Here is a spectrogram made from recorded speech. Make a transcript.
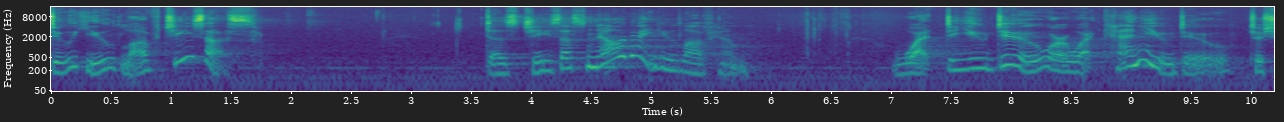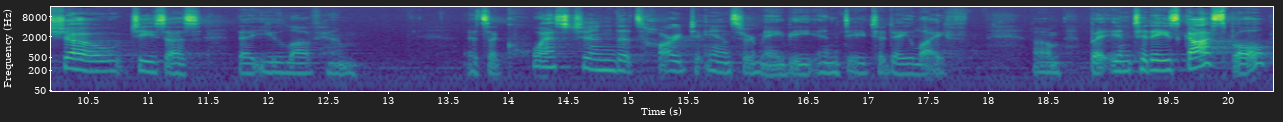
Do you love Jesus? Does Jesus know that you love him? What do you do or what can you do to show Jesus that you love him? It's a question that's hard to answer, maybe, in day to day life. Um, but in today's gospel,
